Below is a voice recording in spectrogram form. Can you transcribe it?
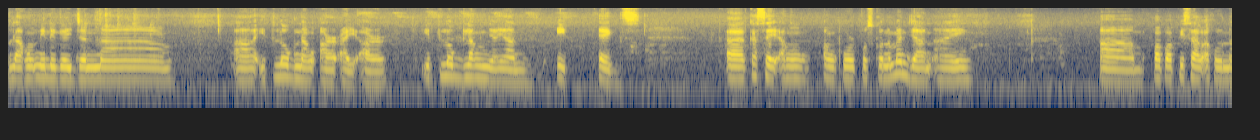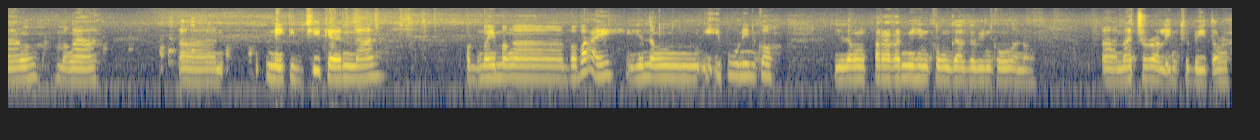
Wala akong nilagay diyan na ah, itlog ng RIR. Itlog lang niya yan, 8 eggs. Ah, kasi ang ang purpose ko naman diyan ay um, papapisa ako ng mga ah, native chicken na pag may mga babae, yun ang iipunin ko. Yun ang pararamihin kong gagawin kong ano, ah, natural incubator.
